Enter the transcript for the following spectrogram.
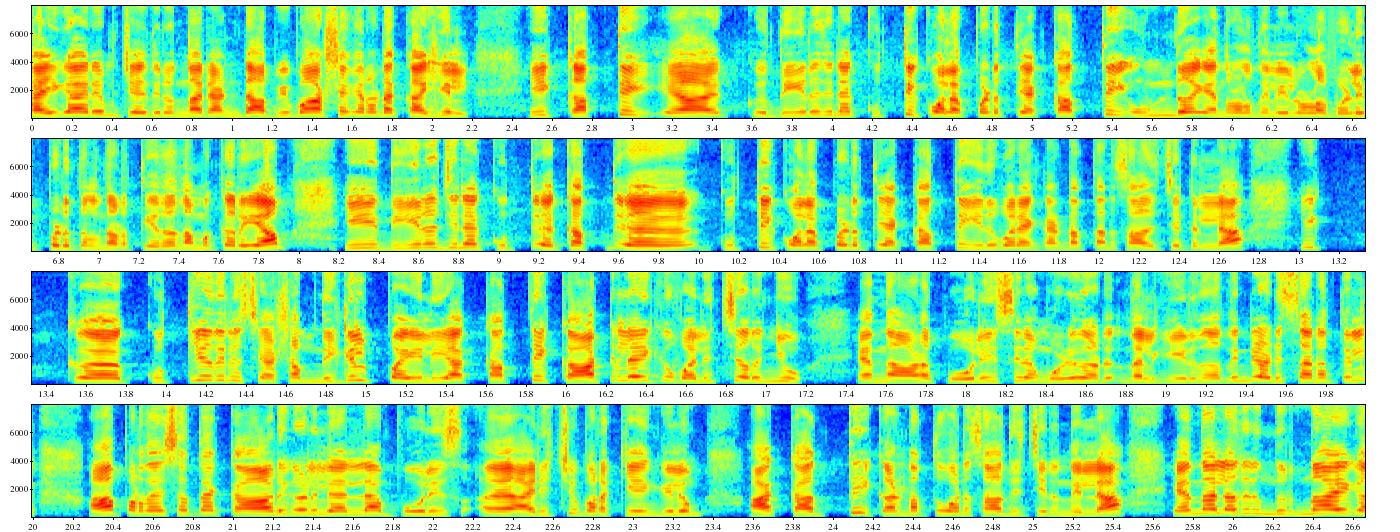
കൈകാര്യം ചെയ്തിരുന്ന രണ്ട് അഭിഭാഷകരുടെ കയ്യിൽ ഈ കത്തി ധീരജിനെ കുത്തി കൊലപ്പെടുത്തിയ കത്തി ഉണ്ട് എന്നുള്ള നിലയിലുള്ള വെളിപ്പെടുത്തൽ നടത്തിയത്. നമുക്കറിയാം ഈ ധീരജിനെ കുത്തി കത്തി കുത്തി കൊലപ്പെടുത്തിയ കത്തി ഇതുവരെ കണ്ടെത്താൻ സാധിച്ചിട്ടില്ല. ഈ കുത്തിയതിനു ശേഷം നിഖിൽ പൈലിയ കത്തി കാട്ടിലേക്ക് വലിച്ചെറിഞ്ഞു എന്നാണ് പോലീസിന് മൊഴി നൽകിയിരുന്നത്. അതിന്റെ അടിസ്ഥാനത്തിൽ ആ പ്രദേശത്തെ കാടുകളിലെല്ലാം പോലീസ് അരിച്ചു പറക്കിയെങ്കിലും ആ കത്തി കണ്ടെത്തുവാൻ സാധിച്ചിരുന്നില്ല. എന്നാൽ അതിന് നിർണായക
